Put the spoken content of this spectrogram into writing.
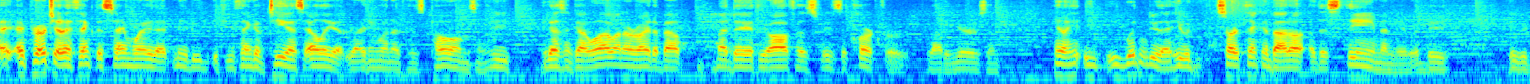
I, I approach it, I think, the same way that maybe if you think of T.S. Eliot writing one of his poems and he, he doesn't go, well, I want to write about my day at the office. He's a clerk for a lot of years. And, you know, he, he wouldn't do that. He would start thinking about uh, this theme and it would be, he would,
